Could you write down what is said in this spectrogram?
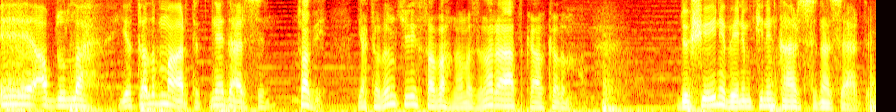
Ee Abdullah yatalım mı artık ne dersin? Tabii yatalım ki sabah namazına rahat kalkalım. Döşeğini benimkinin karşısına serdim.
